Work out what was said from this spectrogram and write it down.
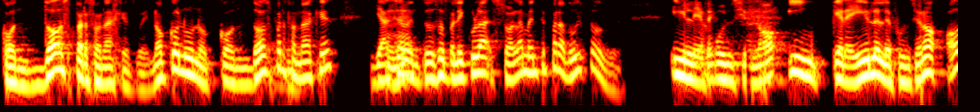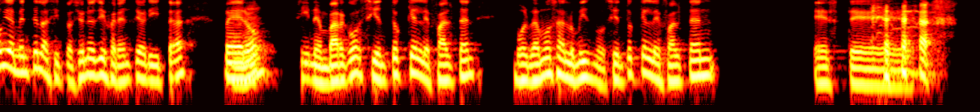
Con dos personajes, güey. No con uno, con dos personajes ya se aventó su película solamente para adultos, güey. Y le funcionó increíble, le funcionó. Obviamente la situación es diferente ahorita, pero sin embargo, siento que le faltan, volvemos a lo mismo, siento que le faltan este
